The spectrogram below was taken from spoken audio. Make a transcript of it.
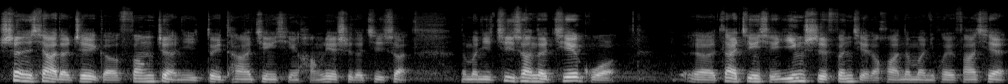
剩下的这个方阵你对它进行行列式的计算，那么你计算的结果，呃，再进行因式分解的话，那么你会发现。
